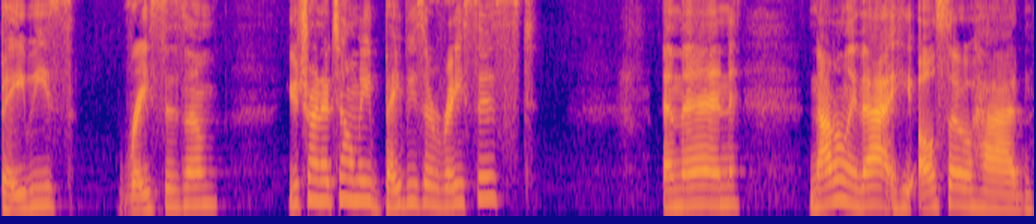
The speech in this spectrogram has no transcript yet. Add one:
"Babies, racism. You trying to tell me babies are racist?" And then, not only that, he also had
